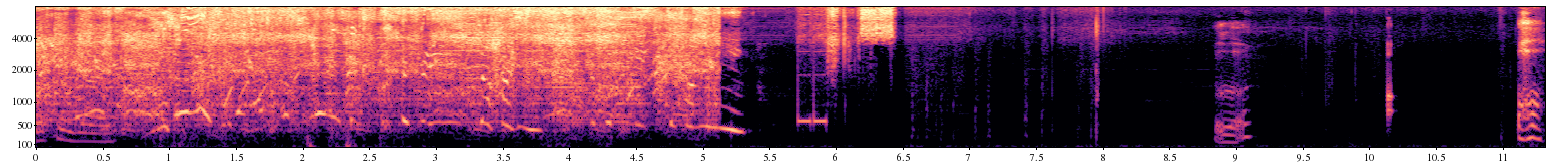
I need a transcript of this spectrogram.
Okay, guys. Everybody's dying! Everybody's dying! Hello? Oh.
